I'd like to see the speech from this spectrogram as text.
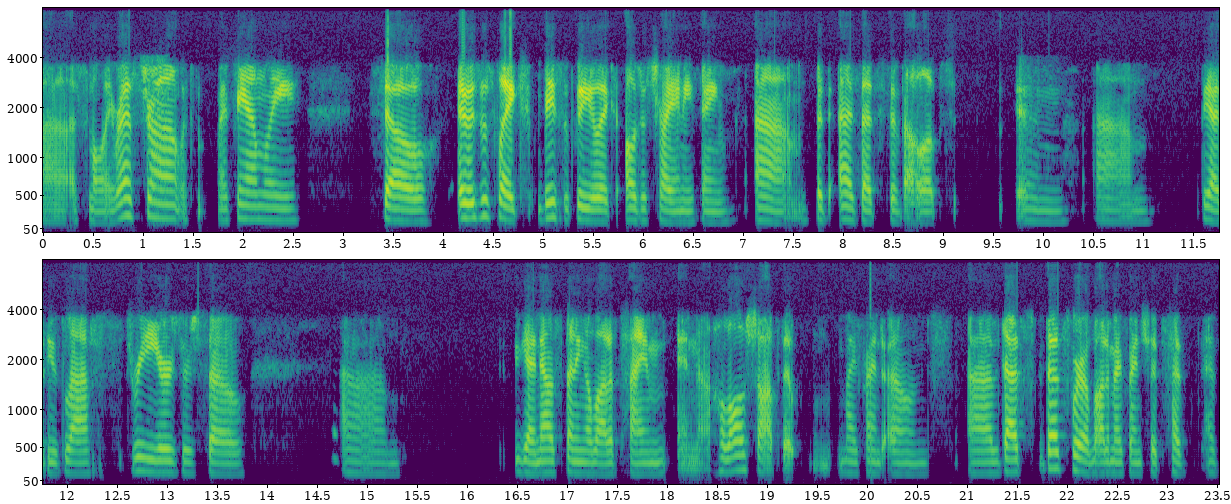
uh, a small restaurant with my family. So it was just like basically like I'll just try anything. Um, but as that's developed, in um, yeah these last three years or so, um, yeah now spending a lot of time in a halal shop that my friend owns. Uh, that's that's where a lot of my friendships have have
